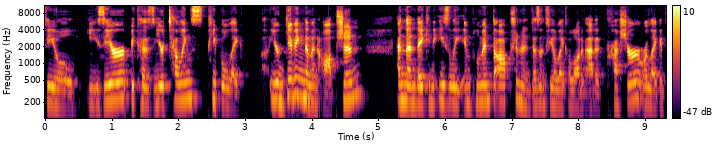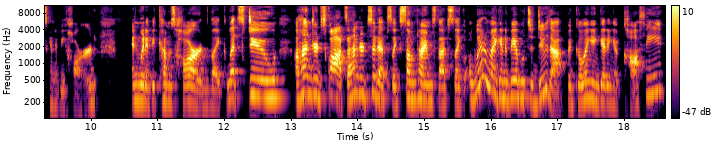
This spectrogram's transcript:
feel easier because you're telling people like uh, you're giving them an option and then they can easily implement the option and it doesn't feel like a lot of added pressure or like it's going to be hard. And when it becomes hard like let's do 100 squats 100 sit-ups like sometimes that's like when am i going to be able to do that? But going and getting a coffee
